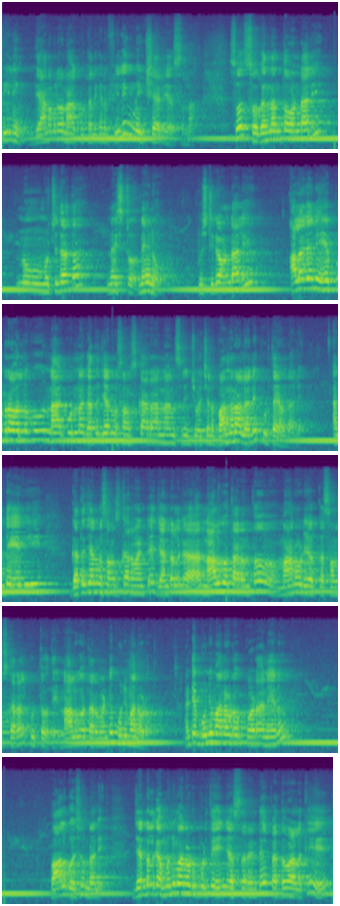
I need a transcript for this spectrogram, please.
ఫీలింగ్ ధ్యానంలో నాకు కలిగిన ఫీలింగ్ మీకు షేర్ చేస్తున్నా. సో సుగంధంతో ఉండాలి. నువ్వు ముచ్చిదాత నెక్స్ట్ నేను పుష్టిగా ఉండాలి. అలాగని ఎప్పుడు రావాలి నాకున్న గత జన్మ సంస్కారాన్ని అనుసరించి వచ్చిన బంధనాలన్నీ పూర్తయి ఉండాలి. అంటే ఏవి? గత జన్మ సంస్కారం అంటే జనరల్గా నాలుగో తరంతో మానవుడి యొక్క సంస్కారాలు పూర్తవుతాయి. నాలుగో తరం అంటే మునిమానవుడు అంటే మునిమానవుడు కూడా నేను పాలు ఉండాలి. జనరల్గా మునిమానవుడు పుడితే ఏం చేస్తారంటే పెద్దవాళ్ళకి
